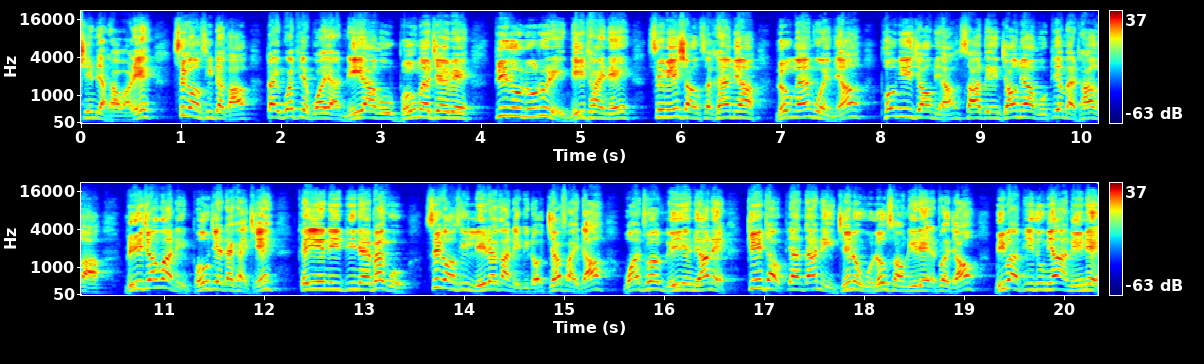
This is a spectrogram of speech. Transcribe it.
ရှင်းပြထားပါတယ်စစ်ကောင်စီတပ်ကတိုက်ပွဲဖြစ်ပွားရာနေရာကိုဘုံမကျဲပဲပြည်သူလူထုတွေနေထိုင်နေစစ်ဘေးရှောင်စခန်းများလုပ်ငန်းခွင်များဖုန်ကြီးကျောင်းများစာတင်ကျောင်းများကိုပြစ်မှတ်ထားကလေကြောင်းကနေဘုံကျဲတိုက်ခိုက်ခြင်းကရင်ပြည်နယ်ဘက်ကိုစစ်ကောင်စီလေးတပ်ကနေပြီးတော့ Jet Fighter 112လေယာဉ်များနဲ့ကင်းထောက်ပြန်တန်းနေခြင်းတို့ကိုလှုပ်ဆောင်နေတဲ့အတွက်ကြောင့်မိဘပြည်သူများအနေနဲ့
